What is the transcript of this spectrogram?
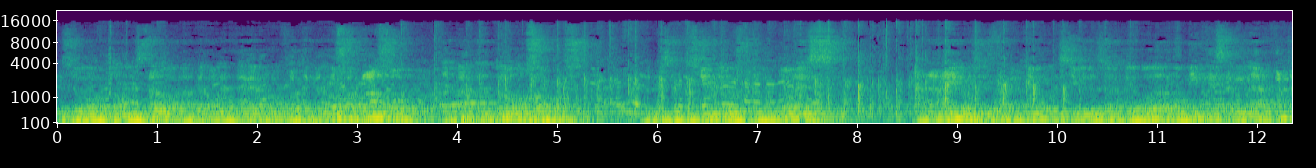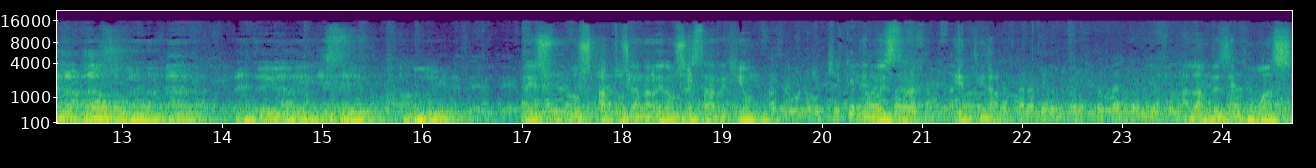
del señor gobernador del Estado. Marcamos la entrega con un fuerte caluroso aplauso de parte de todos nosotros. En representación de los productores ganaderos de esta región, recibe la señora Teodora Domínguez Aguilar. Fuerte el aplauso para marcar la entrega de este apoyo. Los actos ganaderos de esta región, de nuestra entidad. Alambres de púas,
